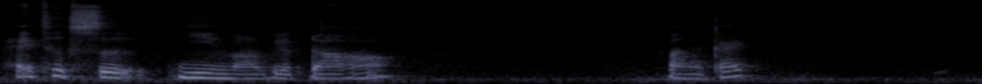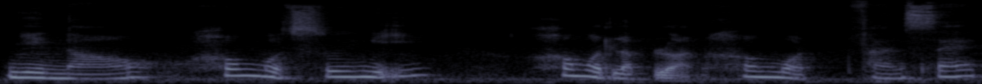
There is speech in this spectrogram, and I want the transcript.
hãy thực sự nhìn vào việc đó bằng cách nhìn nó không một suy nghĩ, không một lập luận, không một phán xét.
